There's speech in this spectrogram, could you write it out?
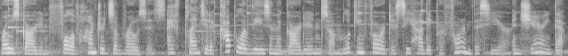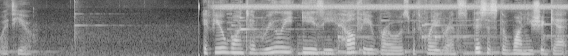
rose garden full of hundreds of roses. I've planted a couple of these in the garden, so I'm looking forward to see how they perform this year and sharing that with you. If you want a really easy, healthy rose with fragrance, this is the one you should get.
